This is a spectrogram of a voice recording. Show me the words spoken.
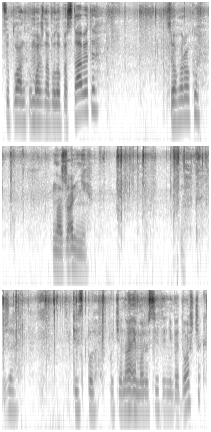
цю планку можна було поставити. Цього року, на жаль, ні. Так, вже якийсь по, починає моросити ніби дощик.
